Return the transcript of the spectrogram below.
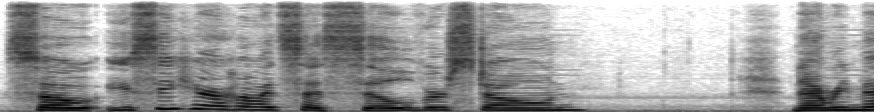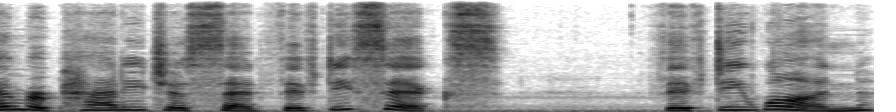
So you see here how it says Silverstone? Now remember Pattie just said 56, 51,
